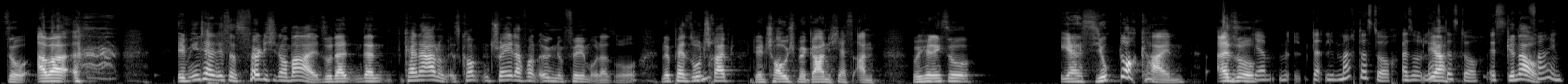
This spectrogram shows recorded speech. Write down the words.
So, aber im Internet ist das völlig normal. So, dann, dann, keine Ahnung, es kommt ein Trailer von irgendeinem Film oder so. Eine Person schreibt, den schaue ich mir gar nicht erst an. Wo ich mir denke so, ja, es juckt doch keinen. Also, Ja, mach das doch. Also lass Ja, das doch. Ist genau. fein.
